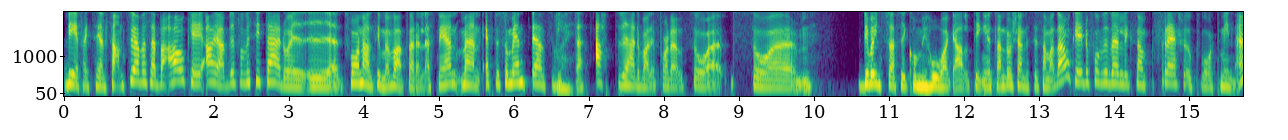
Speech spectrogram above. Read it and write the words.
Det är faktiskt helt sant. Så jag var så här, bara, ah, okej, ah, ja, vi får väl sitta här då i, i två och en halv timme var föreläsningen. Men eftersom jag inte ens visste att, att vi hade varit på den så, så ehm, det var inte så att vi kom ihåg allting, utan då kändes det som att ah, okej, då får vi väl liksom fräscha upp vårt minne.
